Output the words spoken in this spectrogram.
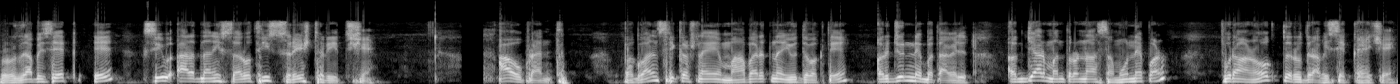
રુદ્રાભિષેક એ શિવ આરાધનાની સર્વથી શ્રેષ્ઠ રીત છે. આ ઉપરાંત ભગવાન શ્રી કૃષ્ણએ મહાભારતના યુદ્ધ વખતે અર્જુનને બતાવેલ અગિયાર મંત્રોના સમૂહને પણ પુરાણોક્ત રુદ્રાભિષેક કહે છે.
